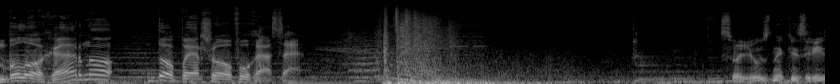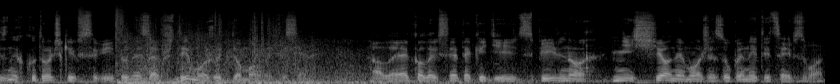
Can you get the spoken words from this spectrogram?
Було гарно до першого фугаса. Союзники з різних куточків світу не завжди можуть домовитися. Але коли все-таки діють спільно, ніщо не може зупинити цей взвод.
